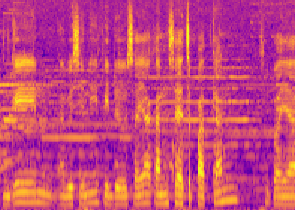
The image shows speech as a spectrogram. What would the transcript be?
Mungkin habis ini video saya akan saya cepatkan supaya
